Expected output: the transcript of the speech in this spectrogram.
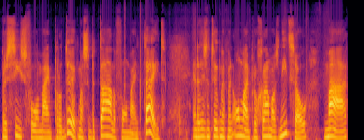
precies voor mijn product, maar ze betalen voor mijn tijd. En dat is natuurlijk met mijn online programma's niet zo, maar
